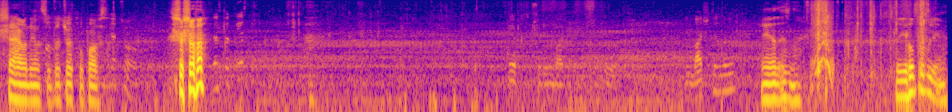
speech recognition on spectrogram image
Ще один судачок попався. Що що? Для статистики. Я просто щоб він бачив. Він бачите зловив? Я не знаю. Це його проблеми.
